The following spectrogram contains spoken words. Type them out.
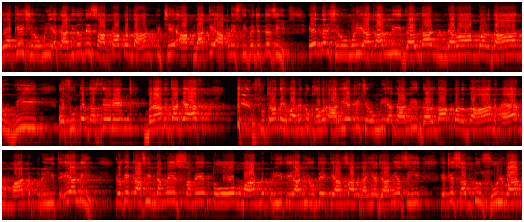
ਹੋ ਕੇ ਸ਼੍ਰੋਮਣੀ ਅਕਾਲੀ ਦਲ ਦੇ ਸਾਬਕਾ ਪ੍ਰਧਾਨ ਪਿੱਛੇ ਆਪ ਲਾ ਕੇ ਆਪਣੇ ਅਸਤੀਫੇ ਦਿੱਤੇ ਸੀ। ਇੱਧਰ ਸ਼੍ਰੋਮਣੀ ਅਕਾਲੀ ਦਲ ਦਾ ਨਵਾਂ ਪ੍ਰਧਾਨ ਵੀ ਸੂਤਰ ਦੱਸਦੇ ਨੇ ਬਣਾ ਦਿੱਤਾ ਗਿਆ ਸੂਤਰਾਂ ਦੇ ਹਵਾਲੇ ਤੋਂ ਖਬਰ ਆ ਰਹੀ ਹੈ ਕਿ ਸ਼੍ਰੋਮਣੀ ਅਕਾਲੀ ਦਲ ਦਾ ਪ੍ਰਧਾਨ ਹੈ ਮਨਪ੍ਰੀਤ ਇਆਲੀ ਕਿਉਂਕਿ ਕਾਫੀ ਲੰਮੇ ਸਮੇਂ ਤੋਂ ਮਨਪ੍ਰੀਤ ਇਆਲੀ ਉਤੇ ਕਿਆਸਾਂ ਲਗਾਈਆਂ ਜਾ ਰਹੀਆਂ ਸੀ ਕਿ ਸਭ ਤੋਂ ਸੂਝਵਾਨ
